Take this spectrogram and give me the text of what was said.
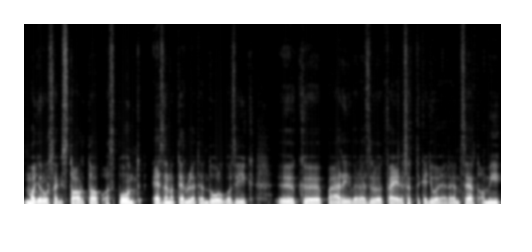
magyarországi startup, az pont ezen a területen dolgozik. Ők pár évvel ezelőtt fejlesztettek egy olyan rendszert, ami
